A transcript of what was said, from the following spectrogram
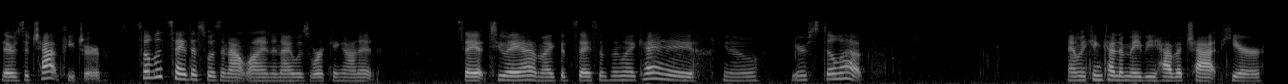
There's a chat feature. So let's say this was an outline and I was working on it say at 2 a.m., I could say something like, hey, you know, you're still up. And we can kind of maybe have a chat here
